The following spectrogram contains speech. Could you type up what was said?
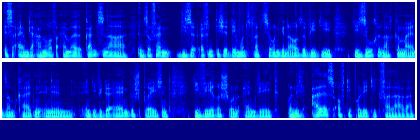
ist einem der andere auf einmal ganz nahe. Insofern diese öffentliche Demonstration genauso wie die, die Suche nach Gemeinsamkeiten in den individuellen Gesprächen, die wäre schon ein Weg. Und nicht alles auf die Politik verlagern.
